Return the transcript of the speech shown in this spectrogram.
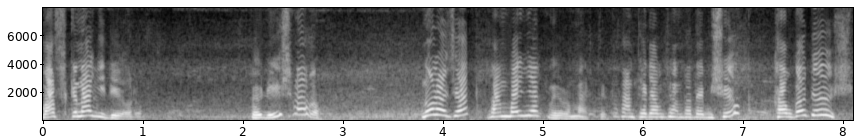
baskına gidiyorum. Böyle iş mi olur? Ne olacak? Lambayı yakmıyorum artık. Zaten televizyonda da bir şey yok. Kavga dövüş.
